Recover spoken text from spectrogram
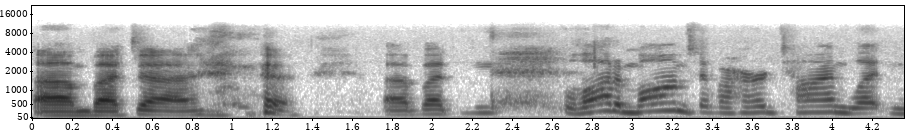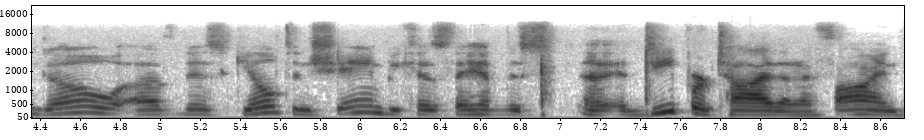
um, but uh, Uh, but a lot of moms have a hard time letting go of this guilt and shame because they have this uh, a deeper tie that I find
